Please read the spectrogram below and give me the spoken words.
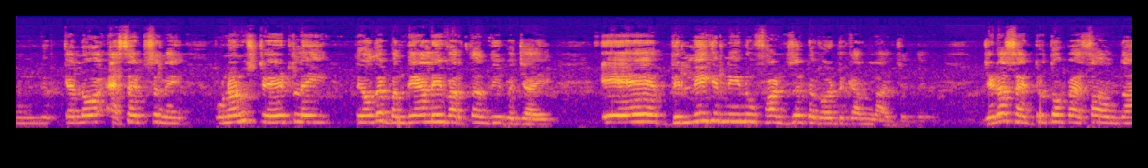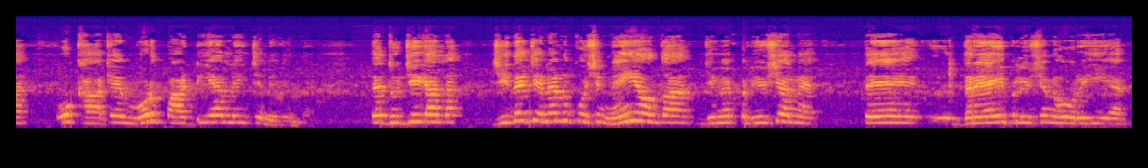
ਕਹਿ ਲਓ ਐਸੈਟਸ ਨੇ, ਉਹਨਾਂ ਨੂੰ ਸਟੇਟ ਲਈ ਤੇ ਉਹਦੇ ਬੰਦਿਆਂ ਲਈ ਵਰਤਣ ਦੀ ਬਜਾਏ ਇਹ ਦਿੱਲੀ ਕਿੰਨੀ ਨੂੰ ਫੰਡਸ ਡਿਵਰਟ ਕਰਨ ਲੱਗ ਜਾਂਦੇ ਨੇ। ਜਿਹੜਾ ਸੈਂਟਰ ਤੋਂ ਪੈਸਾ ਆਉਂਦਾ, ਉਹ ਖਾ ਕੇ ਮੁੜ ਪਾਰਟੀਆਂ ਲਈ ਚਲੇ ਜਾਂਦਾ। ਤੇ ਦੂਜੀ ਗੱਲ, ਜਿਹਦੇ 'ਚ ਇਹਨਾਂ ਨੂੰ ਕੁਝ ਨਹੀਂ ਆਉਂਦਾ, ਜਿਵੇਂ ਪੋਲਿਊਸ਼ਨ ਹੈ ਤੇ ਦਰਿਆਈ ਪੋਲਿਊਸ਼ਨ ਹੋ ਰਹੀ ਹੈ,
